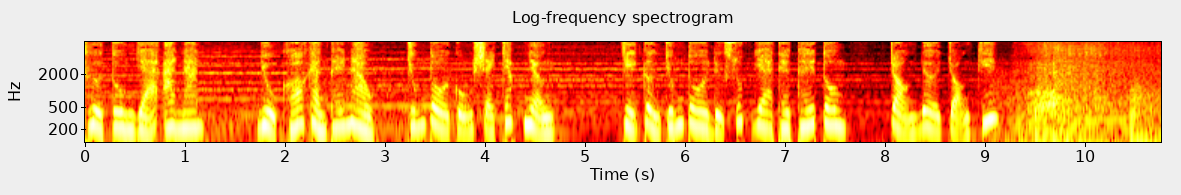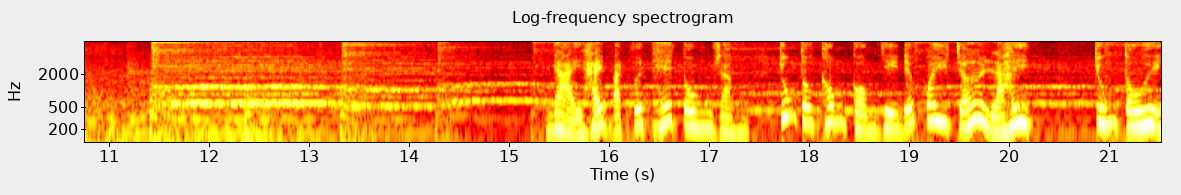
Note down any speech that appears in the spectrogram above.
Thưa tôn giả a nan dù khó khăn thế nào, chúng tôi cũng sẽ chấp nhận. Chỉ cần chúng tôi được xuất gia theo thế tôn, trọn đời trọn kiếp. Ngài hãy bạch với thế tôn rằng, chúng tôi không còn gì để quay trở lại. Chúng tôi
